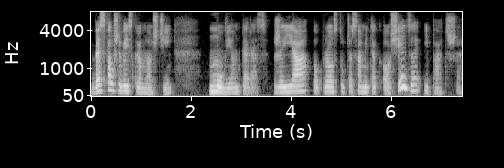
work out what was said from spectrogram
Bez fałszywej skromności mówię teraz, że ja po prostu czasami tak osiedzę i patrzę.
